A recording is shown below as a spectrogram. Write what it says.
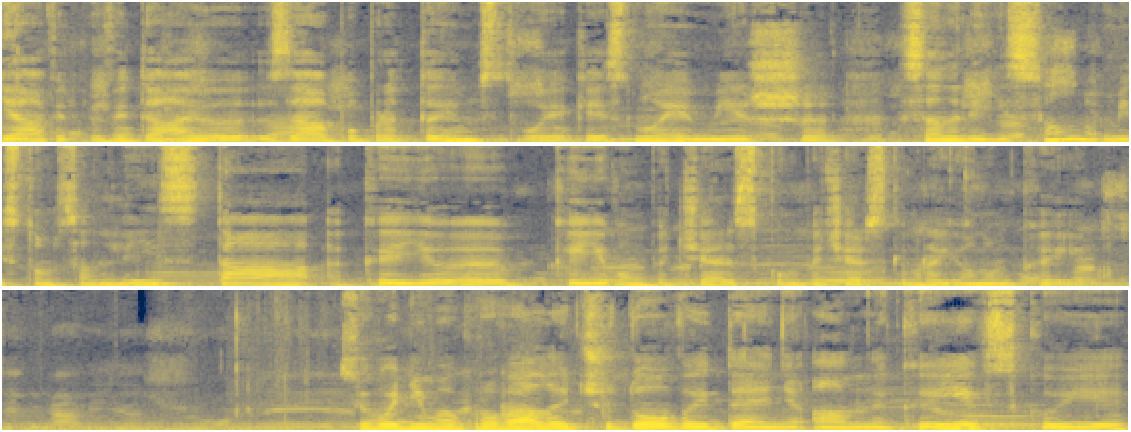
я відповідаю за побратимство, яке існує між Сан-Лісом, містом Сан-Ліс та е, Києвом Печерськом, Печерським районом Києва. Сьогодні ми провели чудовий день Анни Київської,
